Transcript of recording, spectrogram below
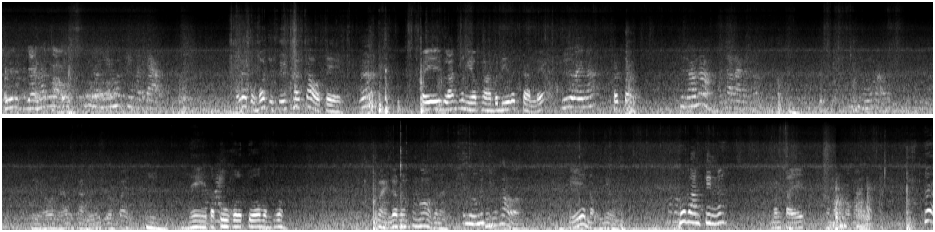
เฮ้ยยายนักข่าวนี่เราเลี้ยงเมื่อกี้ประจตอนแรกผมว่าจะซื้อข้าวเจ้าแต่ไปร้านข้าวเหนียวผ่านพอดีก็จัดแล้วำคืออะไรนะข้าวเจ้าคือแล้วเนาะอาจารย์อะไรกันเนาะหมูเหมา เดี๋ยวนะข้าวหมูชวนไปอืมนี่ประตูคนละตัวผมทุกคนไหนเลือกข้างนอกกันนะข้าวหมูไม่กินข้าวเหรอเอ๊ะดอกเดียวนะเมื่อวานกินนะมันไปสมัครเข้ามาเนี่ย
